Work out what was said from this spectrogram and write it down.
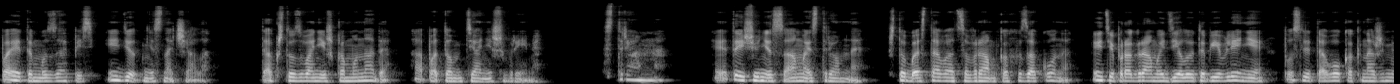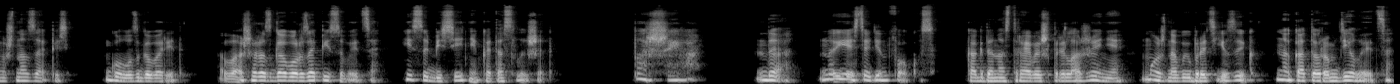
Поэтому запись идет не сначала. Так что звонишь кому надо, а потом тянешь время. Стремно. Это еще не самое стрёмное. Чтобы оставаться в рамках закона, эти программы делают объявление после того, как нажмешь на запись. Голос говорит «Ваш разговор записывается», и собеседник это слышит. Паршиво. Да, но есть один фокус. Когда настраиваешь приложение, можно выбрать язык, на котором делается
